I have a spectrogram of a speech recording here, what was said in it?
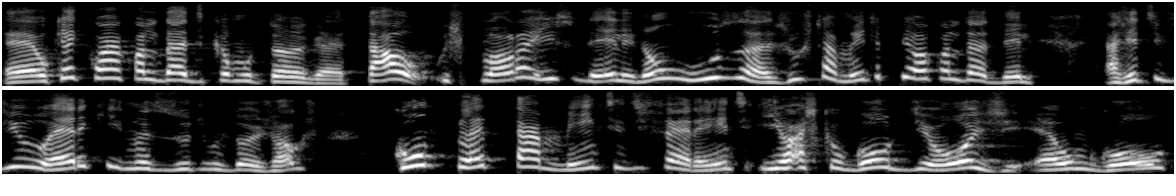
É, o que, qual é a qualidade de Camutanga? Tal, explora isso dele, não usa justamente a pior qualidade dele. A gente viu o Eric nos últimos dois jogos completamente diferente, e eu acho que o gol de hoje é um gol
